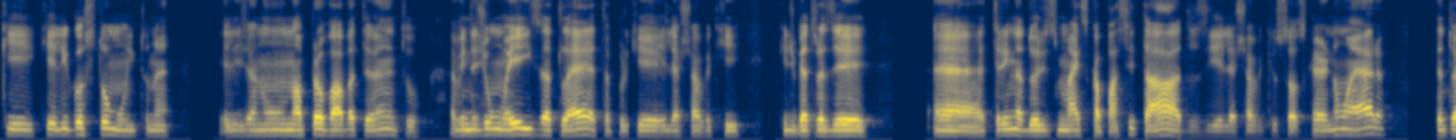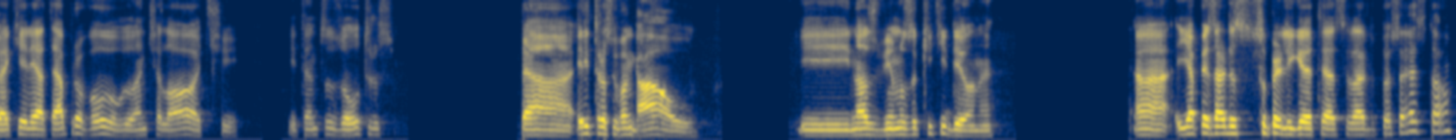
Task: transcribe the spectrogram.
que, que ele gostou muito, né? Ele já não, não aprovava tanto. A vinda de um ex-atleta, porque ele achava que, que devia trazer é, treinadores mais capacitados e ele achava que o Solskjaer não era. Tanto é que ele até aprovou o Ancelotti e tantos outros. Pra... Ele trouxe o Van Gaal e nós vimos o que que deu, né? Ah, e apesar da Superliga ter acelerado o processo e tal,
